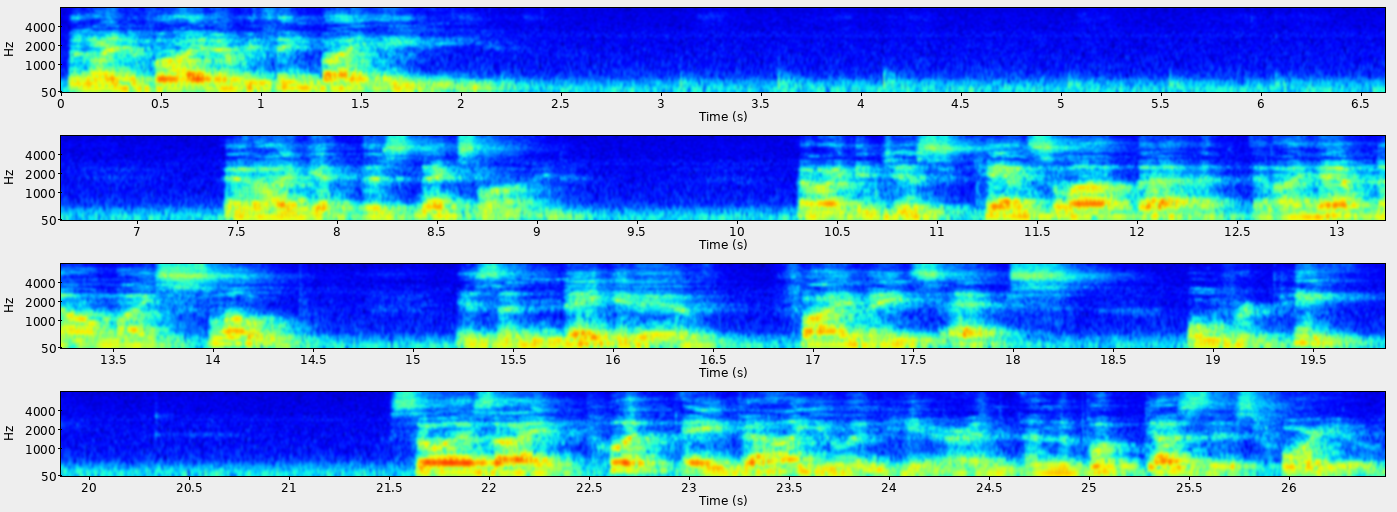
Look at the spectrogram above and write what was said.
Then I divide everything by 80. And I get this next line. And I can just cancel out that. And I have now my slope is a negative 5 eighths x over p. So as I put a value in here, and, and the book does this for you,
